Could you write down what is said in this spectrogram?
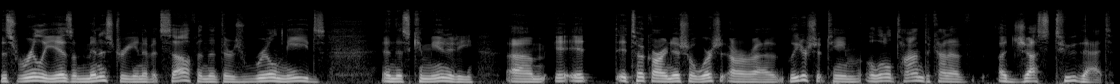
This really is a ministry in of itself and that there's real needs in this community. Um, it, it it took our initial worship, our uh, leadership team a little time to kind of adjust to that.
